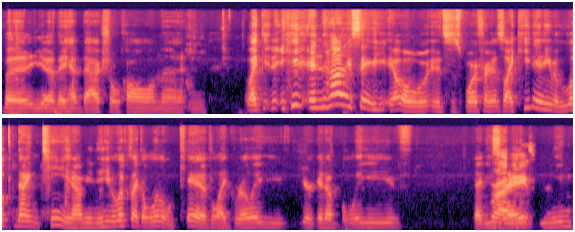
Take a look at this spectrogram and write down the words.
but yeah, they had the actual call on that, and like he and how they say, oh, it's his boyfriend. It's like he didn't even look nineteen. I mean, he looked like a little kid. Like, really, you, you're gonna believe that he's Right. 19?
